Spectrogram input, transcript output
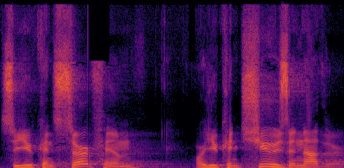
So you can serve him or you can choose another.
